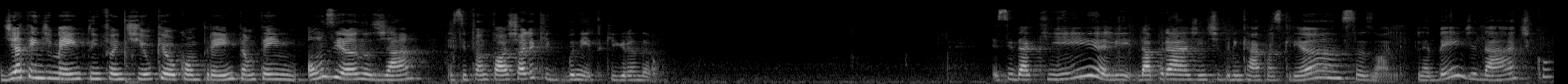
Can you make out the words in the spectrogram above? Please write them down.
de atendimento infantil que eu comprei, então tem 11 anos já esse fantoche. Olha que bonito, que grandão. Esse daqui, ele dá pra gente brincar com as crianças, olha, ele é bem didático.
